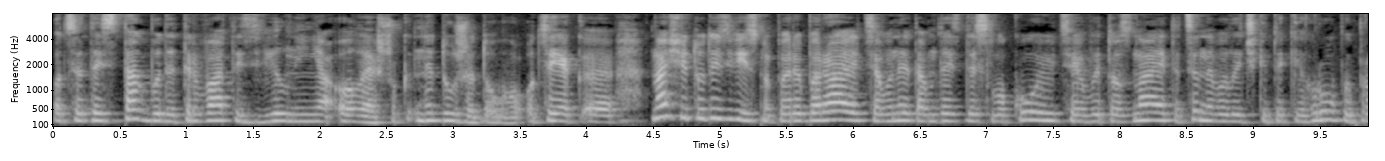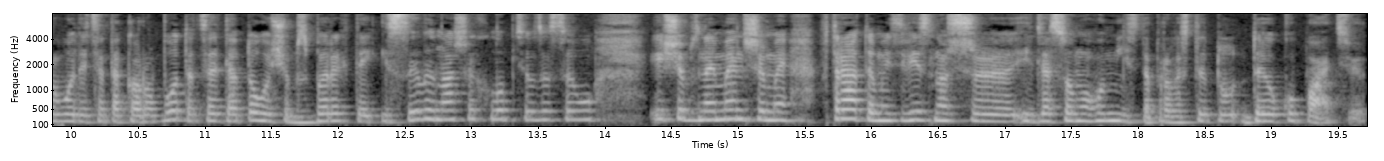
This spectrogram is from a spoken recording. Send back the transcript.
Оце десь так буде тривати звільнення Олешок. Не дуже довго. Оце як е, наші туди, звісно, перебираються, вони там десь дислокуються, ви то знаєте. Це невеличкі такі групи, проводиться така робота. Це для того, щоб зберегти і сили наших хлопців ЗСУ, і щоб з найменшими втратами, звісно ж, е, і для самого міста провести ту деокупацію.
